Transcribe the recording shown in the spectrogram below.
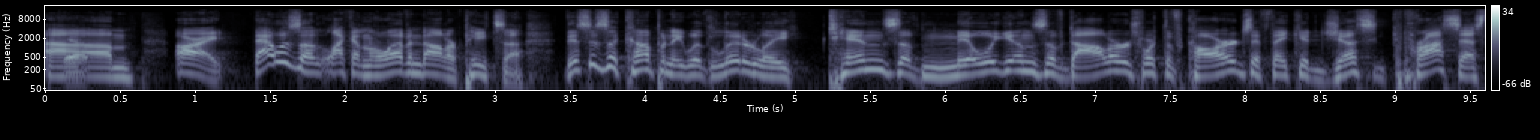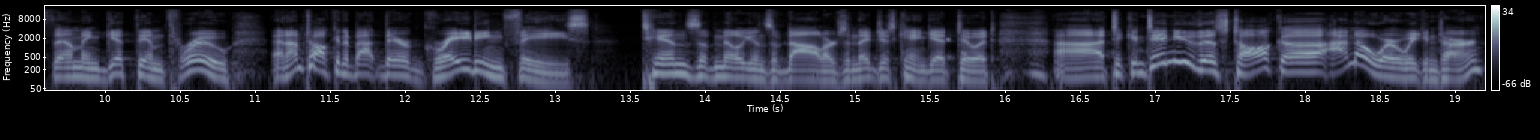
Um. All right, that was a, like an eleven dollar pizza. This is a company with literally tens of millions of dollars worth of cards if they could just process them and get them through. And I'm talking about their grading fees tens of millions of dollars, and they just can't get to it. Uh, to continue this talk, uh, I know where we can turn.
